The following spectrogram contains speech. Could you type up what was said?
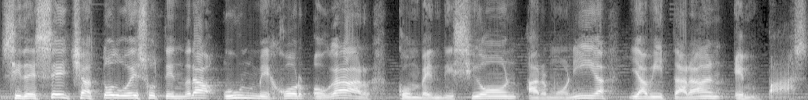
Si desecha todo eso tendrá un mejor hogar con bendición, armonía y habitarán en paz.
